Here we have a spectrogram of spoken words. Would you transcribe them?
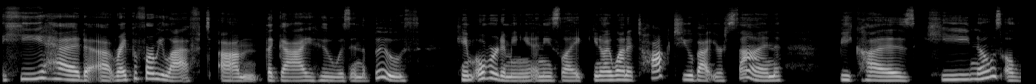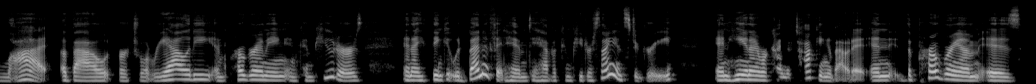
he had uh, right before we left, um, the guy who was in the booth came over to me and he's like, you know, I want to talk to you about your son because he knows a lot about virtual reality and programming and computers and I think it would benefit him to have a computer science degree. And he and I were kind of talking about it. And the program is,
